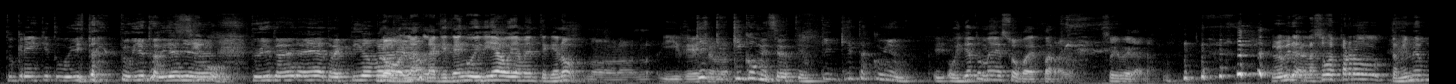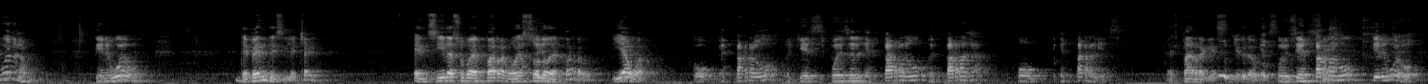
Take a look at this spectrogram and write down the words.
¿Tú crees que tu dieta, tu dieta diaria, Sí, tu dieta diaria es atractiva para No, la, la que tengo hoy día obviamente que no. No, no, no. Y de ¿Qué, hecho qué- no. qué comes, Sebastián? ¿Qué, qué estás comiendo? Hoy día tomé sopa de espárrago. Soy vegano. Pero mira, la sopa de espárrago también es buena. Tiene huevo. Depende si le echáis. En sí la sopa de espárrago es solo de espárrago y agua. O espárrago, es que es- puede ser espárrago, espárraga o espárragues. Espárragues, yo creo que es. Porque si es espárrago, tiene huevo.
